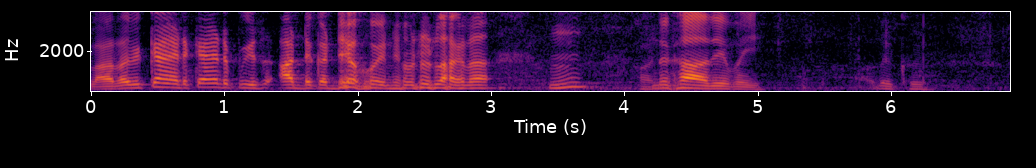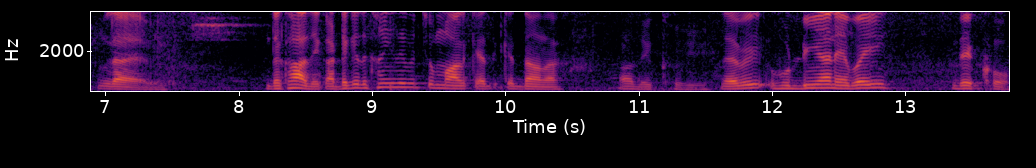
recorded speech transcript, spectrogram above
ਲੱਗਦਾ ਵੀ ਘੈਂਟ ਘੈਂਟ ਪੀਸ ਅੱਡ ਕੱਢੇ ਹੋਏ ਨੇ ਮੈਨੂੰ ਲੱਗਦਾ। ਹੂੰ? ਦਿਖਾ ਦੇ ਬਈ। ਦੇਖੋ। ਲੈ ਵੀ। ਦਿਖਾ ਦੇ ਕੱਢ ਕੇ ਦਿਖਾਈ ਇਹਦੇ ਵਿੱਚੋਂ ਮਾਲ ਕਿੱਦਾਂ ਦਾ। ਆ ਦੇਖੋ ਜੀ। ਲੈ ਵੀ ਹੁੱਡੀਆਂ ਨੇ ਬਈ ਦੇਖੋ।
